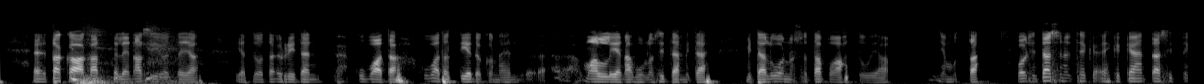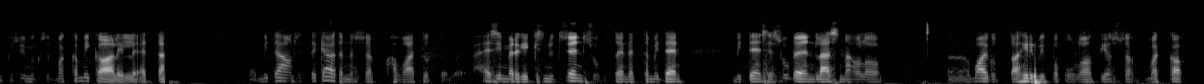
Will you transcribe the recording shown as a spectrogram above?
takaa kattelen asioita ja ja tuota, yritän kuvata, kuvata tietokoneen äh, mallien avulla sitä, mitä, mitä luonnossa tapahtuu. Ja, ja, mutta voisin tässä nyt ehkä, ehkä kääntää sitten kysymyksen vaikka Mikaelille, että mitä on sitten käytännössä havaittu esimerkiksi nyt sen suhteen, että miten, miten se suden läsnäolo vaikuttaa hirvipopulaatiossa vaikka,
